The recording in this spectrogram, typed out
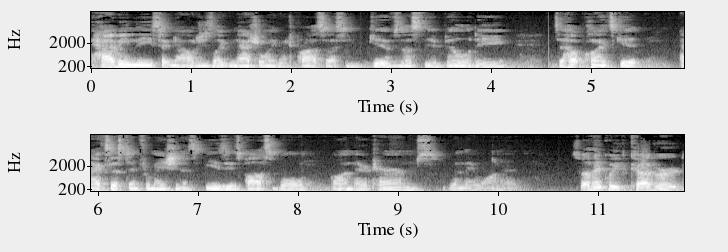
having these technologies like natural language processing gives us the ability to help clients get access to information as easy as possible on their terms when they want it. So I think we've covered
